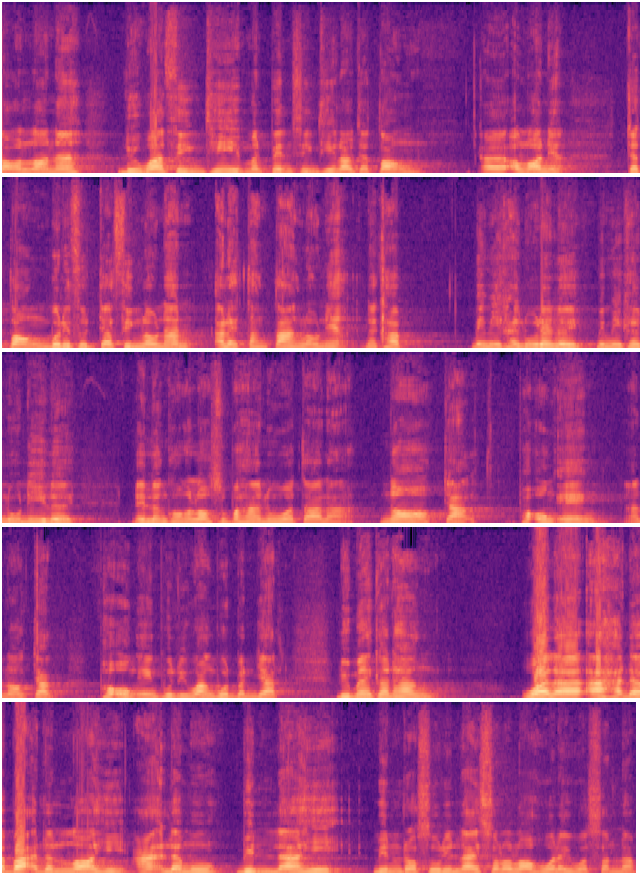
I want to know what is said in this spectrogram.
ต่ออัลเลอนะ หรือว่าสิ่งที่มันเป็นสิ่งที่เราจะต้องอัลลอฮ์เนี่ยจะต้องบริสุทธิ์จากสิ่งเหล่านั้น อะไรต่างๆเหล่านี้นะครับ ไม่มีใครรู้ได้เลย ไม่มีใครรู้ดีเลย ในเรื่องของอัลลอฮ์ซุบฮานูวะตาลานอกจากพระองค์เองนอกจากพระองค์เองผู้ที่วางบทบัญญัติ หรือแม้กระทั่งวะลาอะฮดะบะดัลลอฮิอะละมุบิลลาฮิมินรอซูลิลลาฮิศ็อลลัลลอฮุอะลัยฮิวะซัลลัม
